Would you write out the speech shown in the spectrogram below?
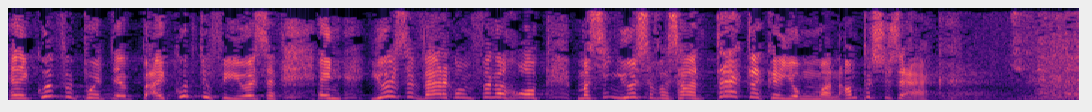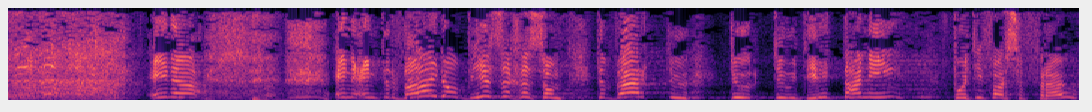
En hy koop vir Potifar, hy koop toe vir Josef en Josef werk hom vinnig op, maar sien Josef was 'n aantreklike jong man, amper soos ek. En uh, en en terwyl hy daar besig is om te werk toe toe toe hierdie tannie Potifar se vrou,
